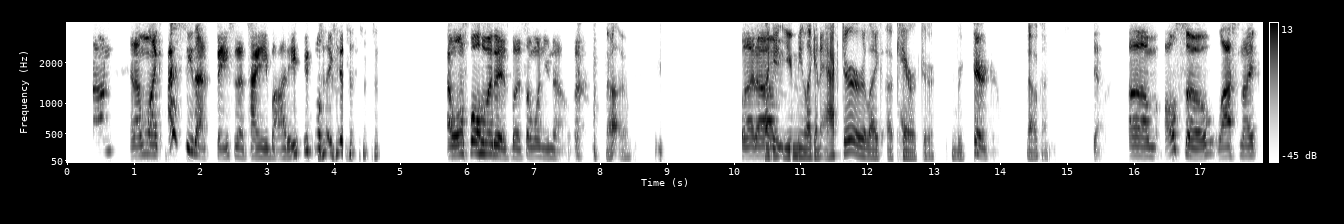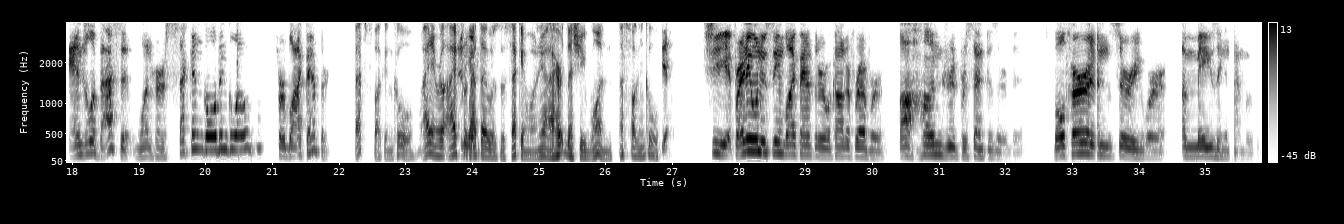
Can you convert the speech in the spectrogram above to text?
and I'm like, I see that face in a tiny body. like, I won't spoil who it is, but it's someone you know. Uh oh. But um, Like it- you mean like an actor or like a character? Character. Oh, okay. Yeah. Um, also, last night, Angela Bassett won her second Golden Globe for Black Panther. That's fucking cool. I didn't really. I forgot that was the second one. Yeah, I heard that she won. That's fucking cool. Yeah, she for anyone who's seen Black Panther or Wakanda Forever, a hundred percent deserved it. Both her and Shuri were amazing in that movie.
